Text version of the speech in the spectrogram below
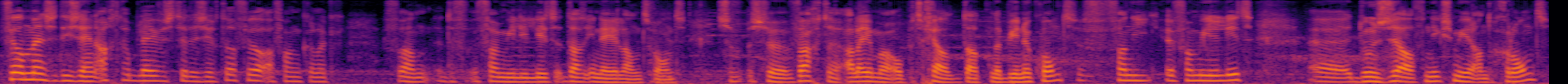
Veel mensen die zijn achtergebleven stellen zich te veel afhankelijk van de f- familielid dat in Nederland woont. Ze, ze wachten alleen maar op het geld dat naar binnen komt van die eh, familielid. eh, doen zelf niks meer aan de grond.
